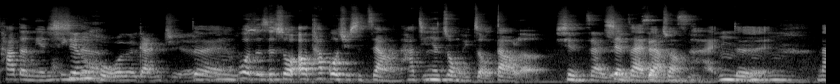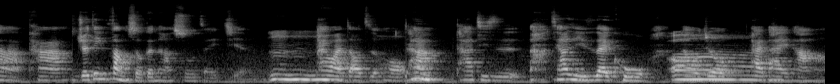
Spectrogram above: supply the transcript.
他的年轻鲜活的感觉，对，或者是说哦，他过去是这样，他今天终于走到了现在现在的状态，对，那他决定放手跟他说再见，嗯嗯，拍完照之后，他他其实他其实在哭，然后就拍拍他。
